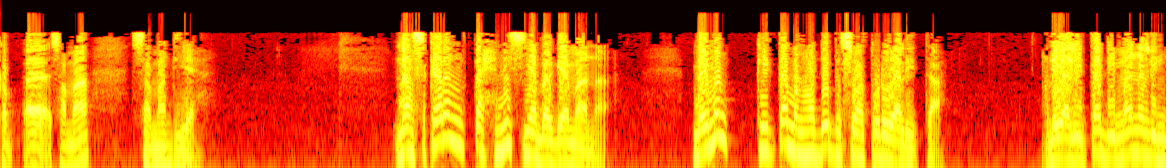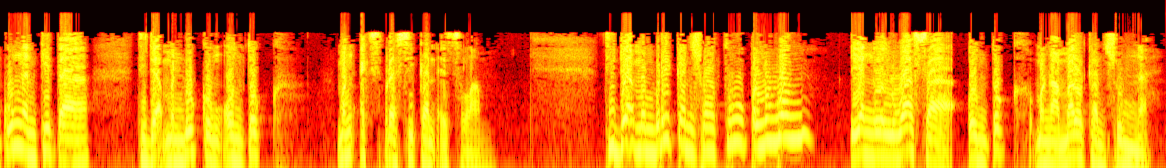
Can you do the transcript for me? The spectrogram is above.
ke, eh, sama sama dia. Nah, sekarang teknisnya bagaimana? Memang kita menghadapi suatu realita. Realita di mana lingkungan kita tidak mendukung untuk mengekspresikan Islam. Tidak memberikan suatu peluang yang leluasa untuk mengamalkan sunnah.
